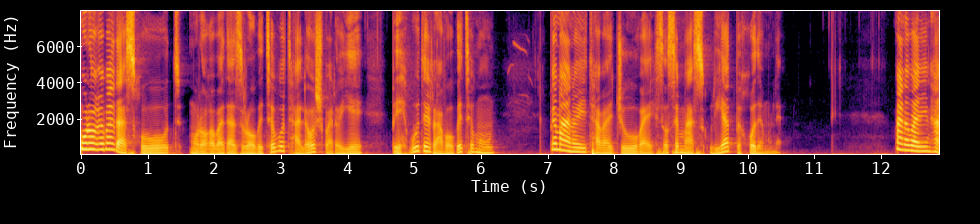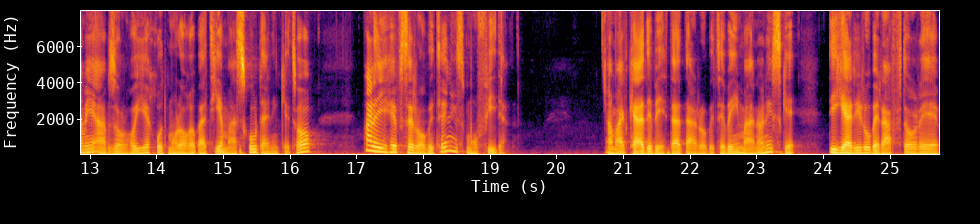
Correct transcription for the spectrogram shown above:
مراقبت از خود، مراقبت از رابطه و تلاش برای بهبود روابطمون به معنای توجه و احساس مسئولیت به خودمونه. بنابراین همه ابزارهای خودمراقبتی مذکور در این کتاب برای حفظ رابطه نیز مفیدند. عملکرد بهتر در رابطه به این معنا نیست که دیگری رو به رفتار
